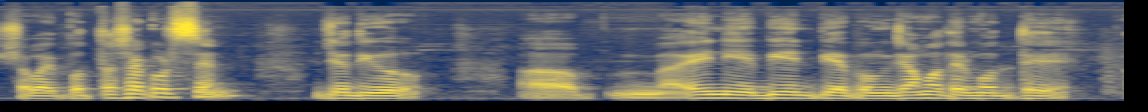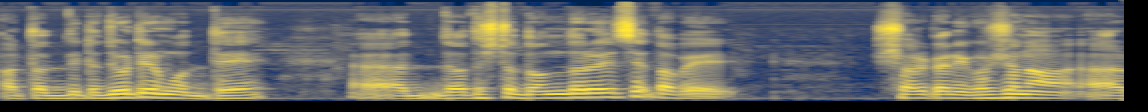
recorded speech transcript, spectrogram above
সবাই প্রত্যাশা করছেন। যদিও এই নিয়ে বিএনপি এবং জামাতের মধ্যে, অর্থাৎ দুটো জোটের মধ্যে যথেষ্ট দ্বন্দ্ব রয়েছে। তবে সরকারি ঘোষণা আর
